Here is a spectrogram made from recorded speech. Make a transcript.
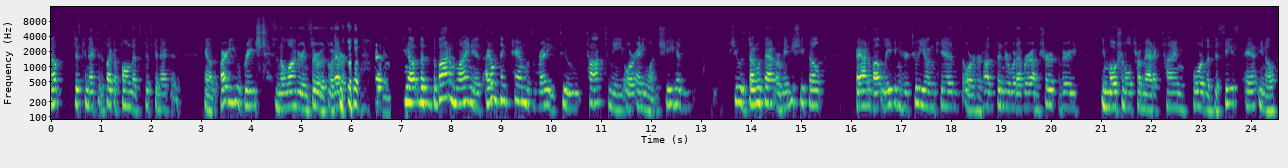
nope, disconnected. It's like a phone that's disconnected. You know, the party you've reached is no longer in service, whatever. you know, the, the bottom line is I don't think Pam was ready to talk to me or anyone. She had, she was done with that, or maybe she felt bad about leaving her two young kids or her husband or whatever. I'm sure it's a very emotional, traumatic time for the deceased, and you know,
